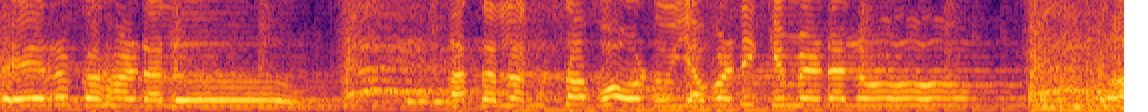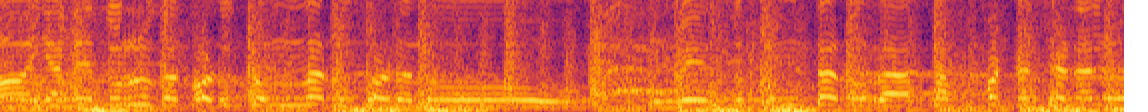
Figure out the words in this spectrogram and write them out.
పేరుకు హడలు. అసలంచబోడు ఎవడికి మెడలు? ఆయనెదురుగా కొడుతున్నారు తొడలు. వేసుకుంటారు రా తప్పక చెడలు.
